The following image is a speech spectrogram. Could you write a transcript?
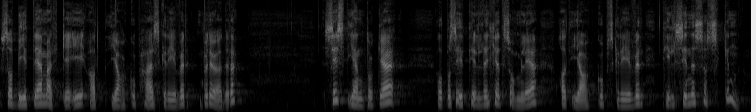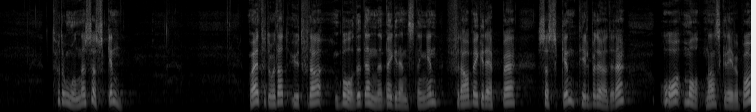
så biter jeg merke i at Jakob her skriver 'brødre'. Sist gjentok jeg holdt på å si, til det kjedsommelige at Jakob skriver til sine søsken. Troende søsken. Og jeg tror at ut fra både denne begrensningen fra begrepet søsken til brødre og måten han skriver på,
